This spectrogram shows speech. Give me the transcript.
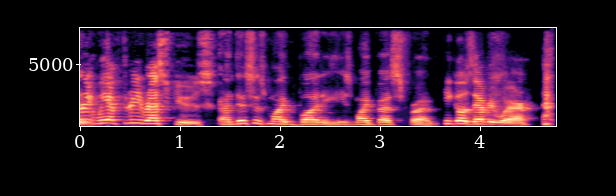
buddy. three. We have three rescues. and this is my buddy. He's my best friend. He goes everywhere.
